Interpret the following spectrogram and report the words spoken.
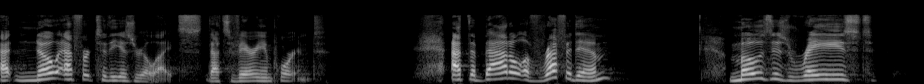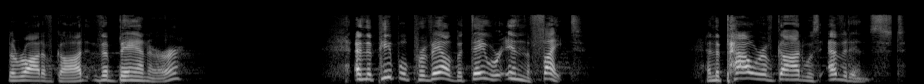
at no effort to the Israelites. That's very important. At the Battle of Rephidim, Moses raised the rod of God, the banner, and the people prevailed, but they were in the fight. And the power of God was evidenced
